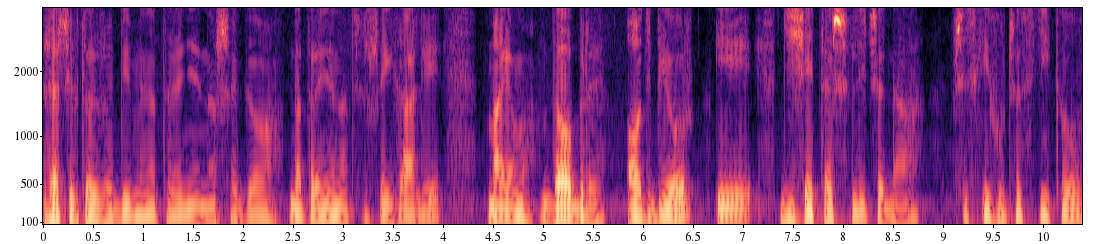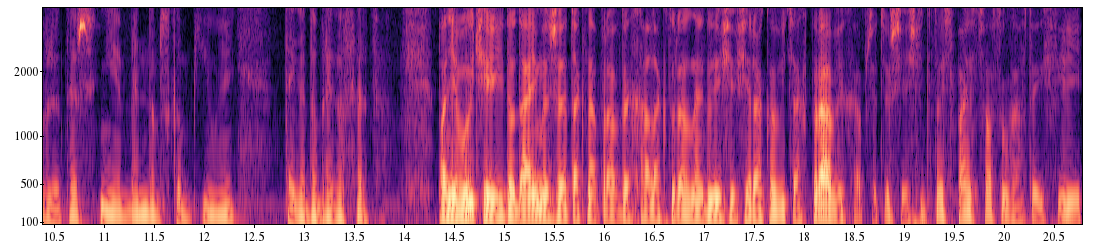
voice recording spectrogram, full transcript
rzeczy, które robimy na terenie naszego, na terenie naszej hali, mają dobry odbiór i dzisiaj też liczę na wszystkich uczestników, że też nie będą skąpiły tego dobrego serca. Panie wójcie, i dodajmy, że tak naprawdę hala, która znajduje się w Sierakowicach Prawych, a przecież jeśli ktoś z Państwa słucha w tej chwili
